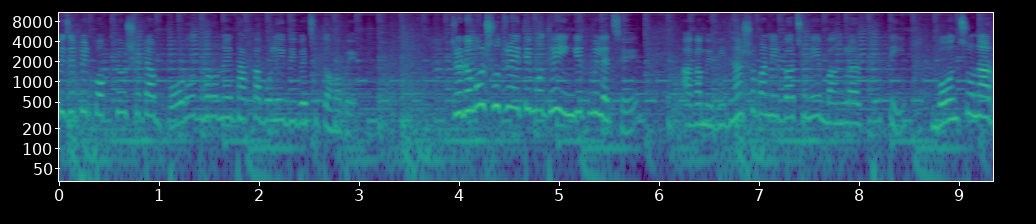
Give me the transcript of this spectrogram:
বিজেপির পক্ষেও সেটা বড় ধরনের ধাক্কা বলেই বিবেচিত হবে। তৃণমূল সূত্রে ইতিমধ্যে ইঙ্গিত মিলেছে, আগামী বিধানসভা নির্বাচনে বাংলার প্রতি বঞ্চনার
